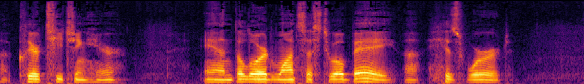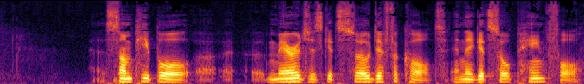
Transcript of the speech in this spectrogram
uh, clear teaching here, and the Lord wants us to obey uh, His word. Some people, uh, marriages get so difficult and they get so painful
